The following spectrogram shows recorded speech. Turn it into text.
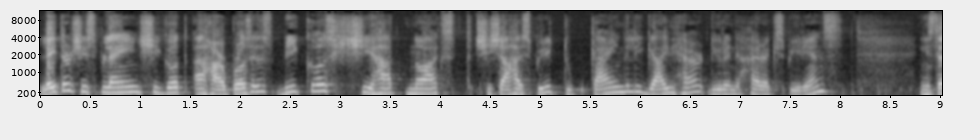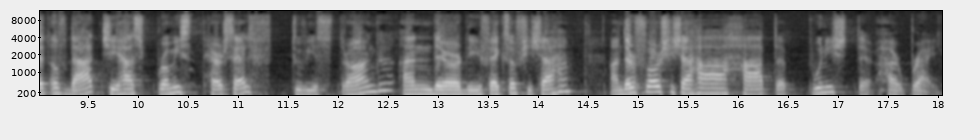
Later, she explained she got a hard process because she had no asked Shishaha spirit to kindly guide her during her experience. Instead of that, she has promised herself to be strong under the effects of Shishaha, and therefore Shishaha had punished her pride.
